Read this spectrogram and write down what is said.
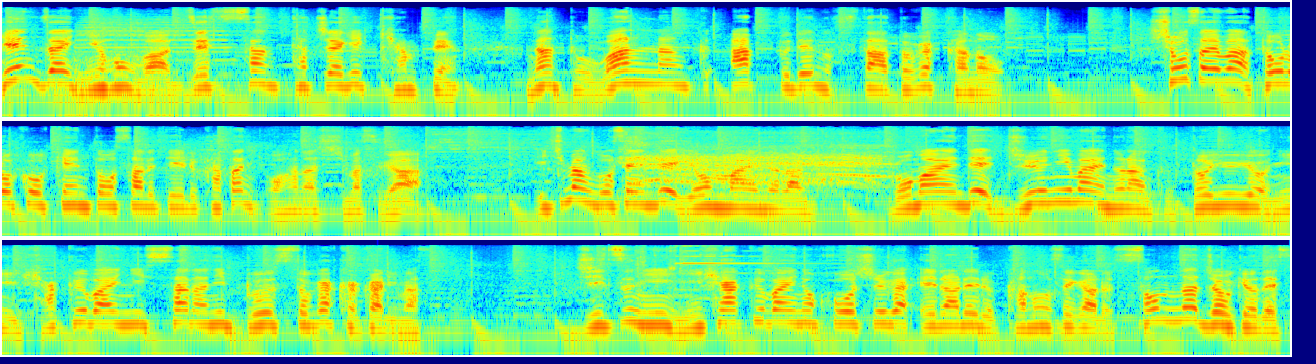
現在日本は絶賛立ち上げキャンペーン。なんとワンランクアップでのスタートが可能。詳細は登録を検討されている方にお話ししますが1万5000円で4万円のランク5万円で12万円のランクというように100倍にさらにブーストがかかります。実に200倍の報酬が得られる可能性がある。そんな状況です。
